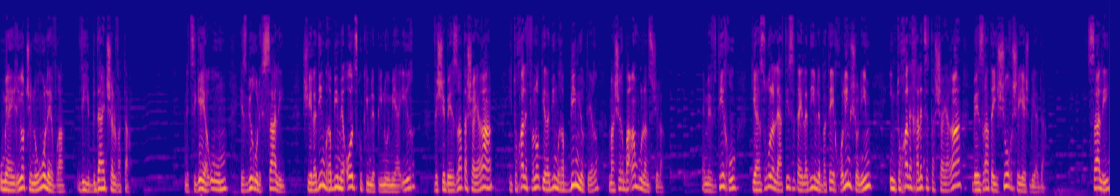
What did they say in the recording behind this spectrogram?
ומהיריות שנורו לעברה, והיא איבדה את שלוותה. נציגי האו"ם הסבירו לסלי שילדים רבים מאוד זקוקים לפינוי מהעיר, ושבעזרת השיירה היא תוכל לפנות ילדים רבים יותר מאשר באמבולנס שלה. הם הבטיחו כי יעזרו לה להטיס את הילדים לבתי חולים שונים, אם תוכל לחלץ את השיירה בעזרת האישור שיש בידה. סלי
